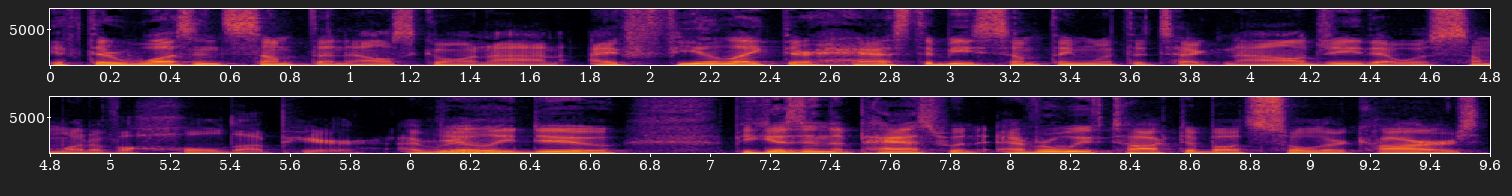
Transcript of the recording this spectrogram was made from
if there wasn't something else going on? I feel like there has to be something with the technology that was somewhat of a holdup here. I really do. Because in the past, whenever we've talked about solar cars,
